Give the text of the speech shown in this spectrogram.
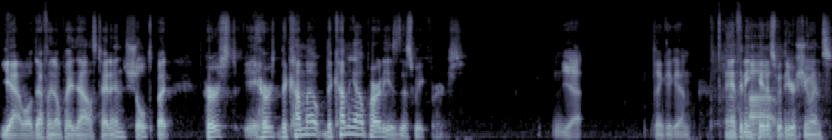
Yeah, well, definitely don't play Dallas tight end Schultz, but Hurst, Hurst, the come out, the coming out party is this week for Hurst. Yeah. Think again. Anthony, hit us Uh, with your shoe-ins.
